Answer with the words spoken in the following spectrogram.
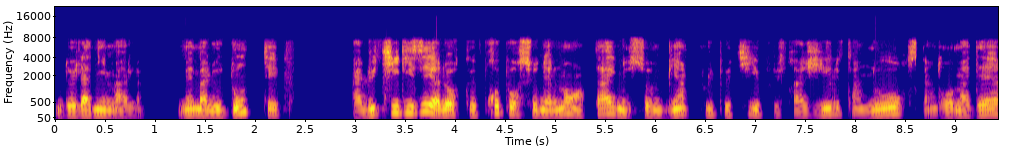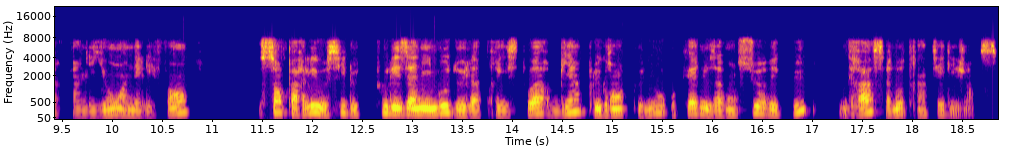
de l'animal même à le dompter, à l'utiliser, alors que proportionnellement en taille, nous sommes bien plus petits et plus fragiles qu'un ours, qu'un dromadaire, qu'un lion, un éléphant, sans parler aussi de tous les animaux de la préhistoire bien plus grands que nous, auxquels nous avons survécu grâce à notre intelligence.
